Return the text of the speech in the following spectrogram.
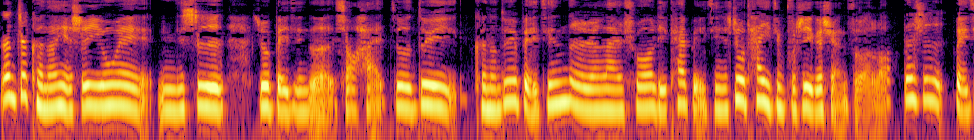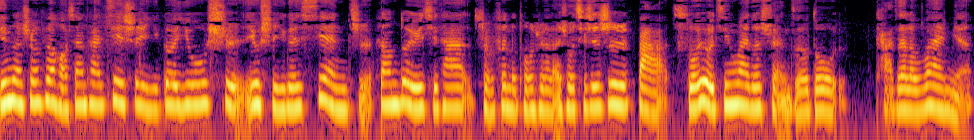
那这可能也是因为你是就北京的小孩，就对可能对于北京的人来说，离开北京就他已经不是一个选择了。但是北京的身份好像它既是一个优势，又是一个限制。相对于其他省份的同学来说，其实是把所有境外的选择都卡在了外面。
